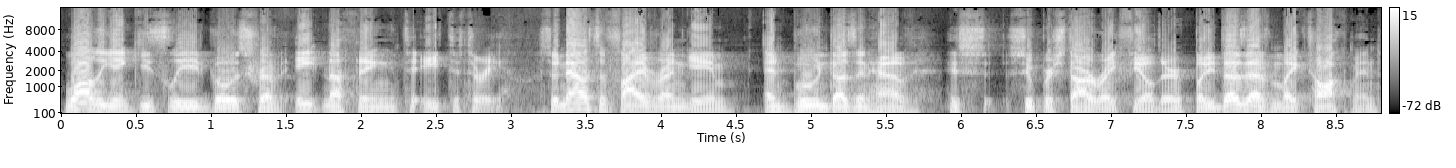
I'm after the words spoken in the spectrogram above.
while the Yankees lead goes from 8 0 to 8 3. So now it's a five run game, and Boone doesn't have his superstar right fielder, but he does have Mike Tauchman,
